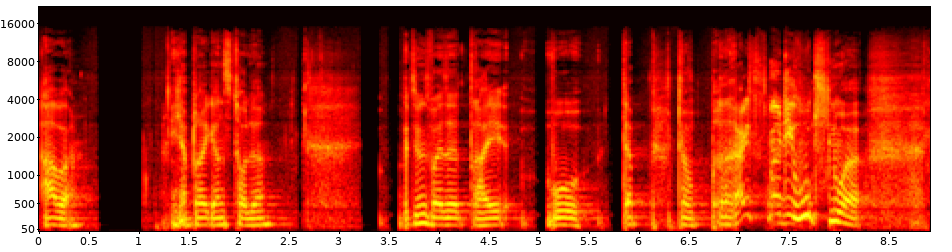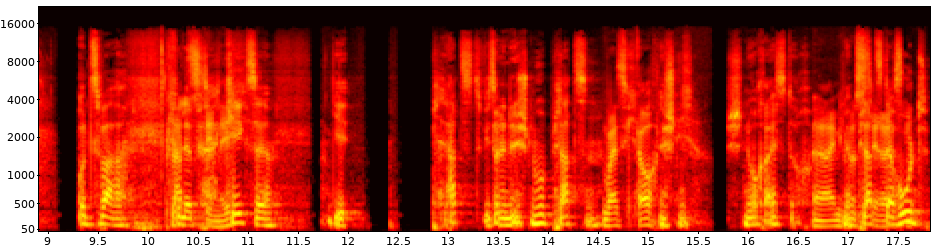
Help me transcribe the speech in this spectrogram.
Aber ich habe drei ganz tolle, beziehungsweise drei, wo da, da reißt mir die Hutschnur. Und zwar, Platzt Philipp, die? Kekse. Je, platzt? Wie soll denn eine Schnur platzen? Weiß ich auch nicht. Schn Schnur reißt doch. Ja, eigentlich Mir platzt der. Hut.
